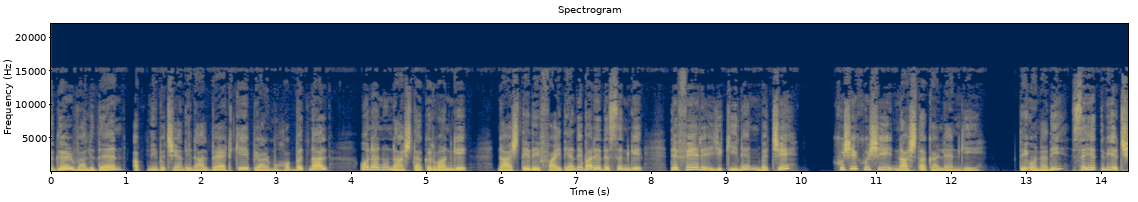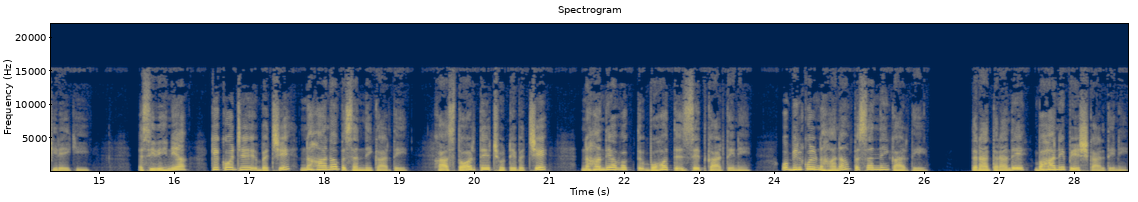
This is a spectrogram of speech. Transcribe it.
ਅਗਰ ਵਾਲਿਦੈਨ ਆਪਣੇ ਬੱਚਿਆਂ ਦੇ ਨਾਲ ਬੈਠ ਕੇ ਪਿਆਰ ਮੁਹੱਬਤ ਨਾਲ ਉਹਨਾਂ ਨੂੰ ਨਾਸ਼ਤਾ ਕਰਵਾਣਗੇ ਨਾਸ਼ਤੇ ਦੇ ਫਾਇਦਿਆਂ ਦੇ ਬਾਰੇ ਦੱਸਣਗੇ ਤੇ ਫਿਰ ਯਕੀਨਨ ਬੱਚੇ ਖੁਸ਼ੀ-ਖੁਸ਼ੀ ਨਾਸ਼ਤਾ ਕਰ ਲੈਣਗੇ ਤੇ ਉਹਨਾਂ ਦੀ ਸਿਹਤ ਵੀ ਅੱਛੀ ਰਹੇਗੀ ਅਸੀਂ ਵੇਖਿਆ ਕਿ ਕੁਝ ਬੱਚੇ ਨਹਾਣਾ ਪਸੰਦ ਨਹੀਂ ਕਰਦੇ ਖਾਸ ਤੌਰ ਤੇ ਛੋਟੇ ਬੱਚੇ ਨਹਾਉਂਦਿਆਂ ਵਕਤ ਬਹੁਤ ਜ਼ਿੱਦ ਕਰਦੇ ਨੇ। ਉਹ ਬਿਲਕੁਲ ਨਹਾਣਾ ਪਸੰਦ ਨਹੀਂ ਕਰਦੇ। ਤਰ੍ਹਾਂ-ਤਰ੍ਹਾਂ ਦੇ ਬਹਾਨੇ ਪੇਸ਼ ਕਰਦੇ ਨੇ।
